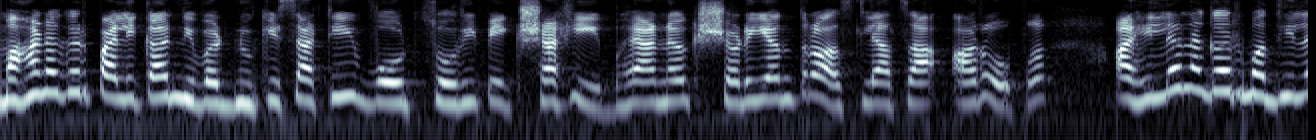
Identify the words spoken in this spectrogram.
महानगरपालिका निवडणुकीसाठी वोट चोरीपेक्षाही भयानक षडयंत्र असल्याचा आरोप अहिल्यानगरमधील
